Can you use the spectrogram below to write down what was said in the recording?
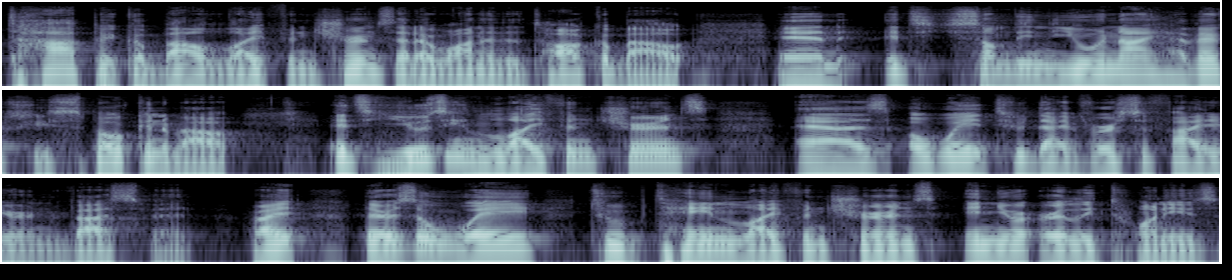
topic about life insurance that I wanted to talk about. And it's something you and I have actually spoken about. It's using life insurance as a way to diversify your investment, right? There's a way to obtain life insurance in your early 20s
